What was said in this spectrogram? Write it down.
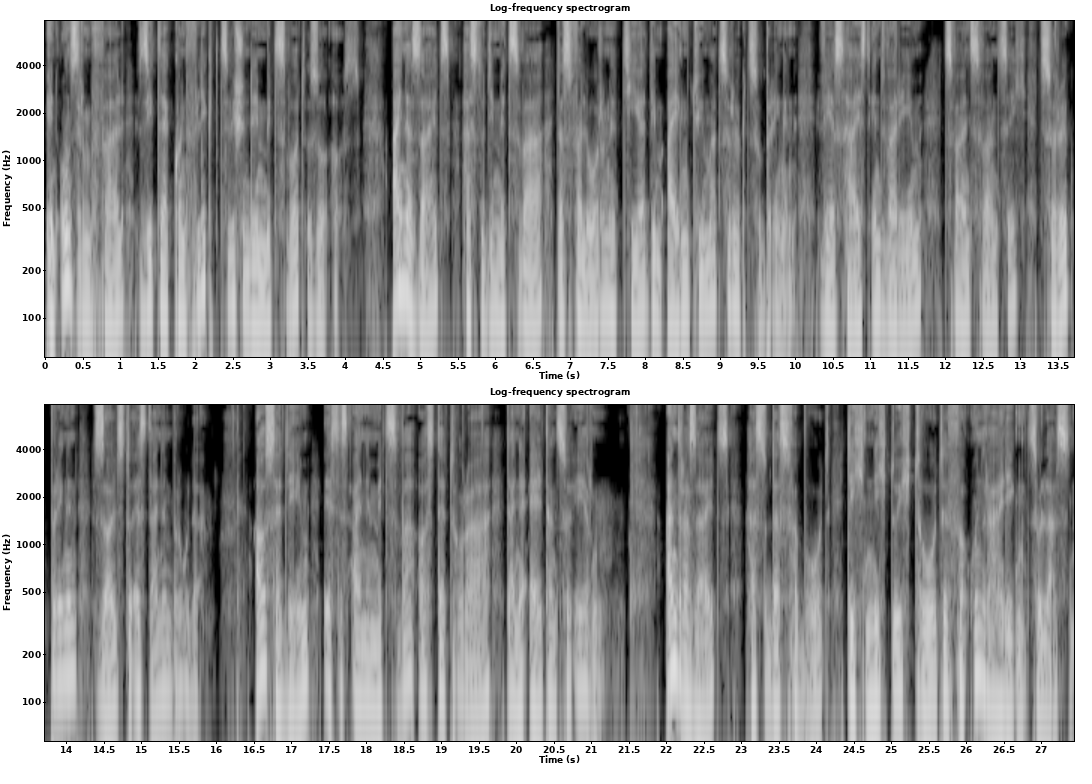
In unserem Fall sieht der Konflikt zwischen dem Mitzvot so aus. Einerseits hast du die Mitzvah, das verlorene Tier dem Eigentümer zurückzubringen, wie es heißt in Dvarim 22, zurückbringen sollst du es deinem Bruder. Außerdem ist es eine Mitzvah aus der Torah, deine Eltern zu ehren. Andererseits hast du das Verbot, dich nicht durch Tote verunreinigen zu lassen.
